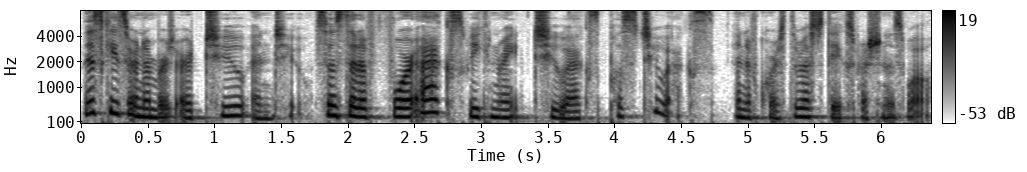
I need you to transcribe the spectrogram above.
this case, our numbers are 2 and 2. So instead of 4x, we can write 2x plus 2x, and of course the rest of the expression as well.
